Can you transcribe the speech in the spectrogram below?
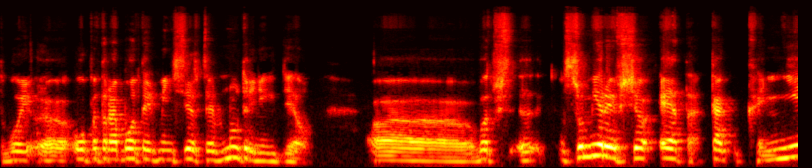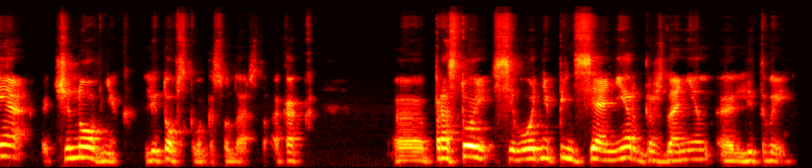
твой э, опыт работы в Министерстве внутренних дел, э, вот э, суммируя все это, как не чиновник литовского государства, а как э, простой сегодня пенсионер, гражданин э, Литвы.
